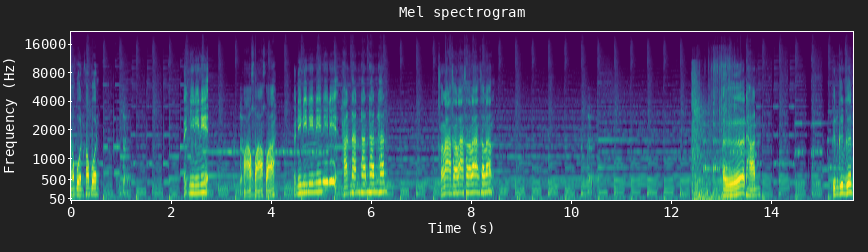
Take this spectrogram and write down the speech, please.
ข้างบนข้างบนเฮ้ยนี่นี่นี่ขวาขวาขวาเฮ้ยนี่นี่นี่นี่นี่นี่ทันทันทันทันทันข้างล่างข้างล่างข้างล่างข้างล่างเออทันขึ้นขึ้นขึ้น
